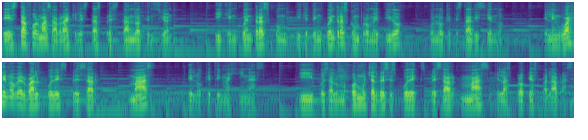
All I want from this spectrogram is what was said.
De esta forma sabrá que le estás prestando atención y que, y que te encuentras comprometido con lo que te está diciendo. El lenguaje no verbal puede expresar más de lo que te imaginas y pues a lo mejor muchas veces puede expresar más que las propias palabras.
